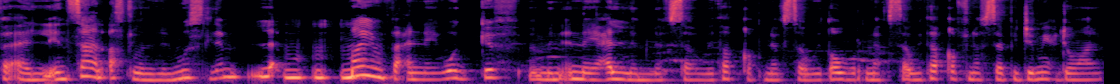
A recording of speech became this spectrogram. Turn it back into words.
فالإنسان أصلا المسلم لا ما ينفع إنه يوقف من إنه يعلم نفسه ويثقف نفسه ويطور نفسه ويثقف نفسه في جميع جوانب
